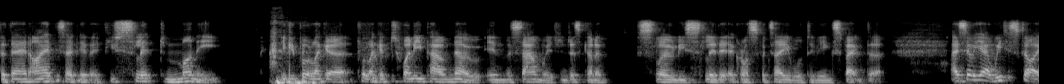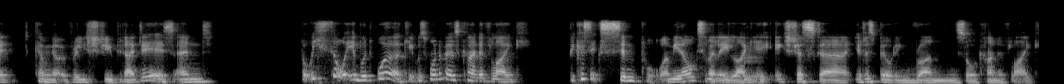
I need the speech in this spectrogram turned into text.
But then I had this idea that if you slipped money, if you put like a put like a twenty pound note in the sandwich and just kind of slowly slid it across the table to the inspector. And so yeah, we just started coming up with really stupid ideas and but we thought it would work. It was one of those kind of like because it's simple. I mean, ultimately, like Hmm. it, it's just uh, you're just building runs or kind of like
